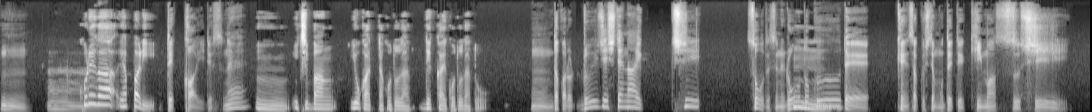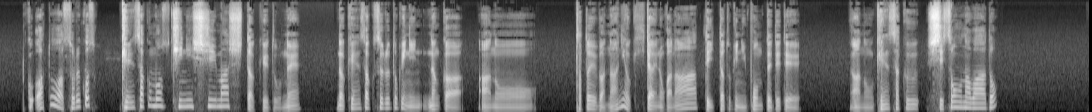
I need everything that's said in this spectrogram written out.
うん。うんこれ、がやっぱり、でっかいですね。うん、一番良かったことだ、でっかいことだと。うん。だから、類似してないし、そうですね、朗読で検索しても出てきますし、こあとはそれこそ、検索も気にしましたけどね。だから検索するときになんか、あのー例えば何を聞きたいのかなって言ったときにポンって出て、あの、検索しそうなワード？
